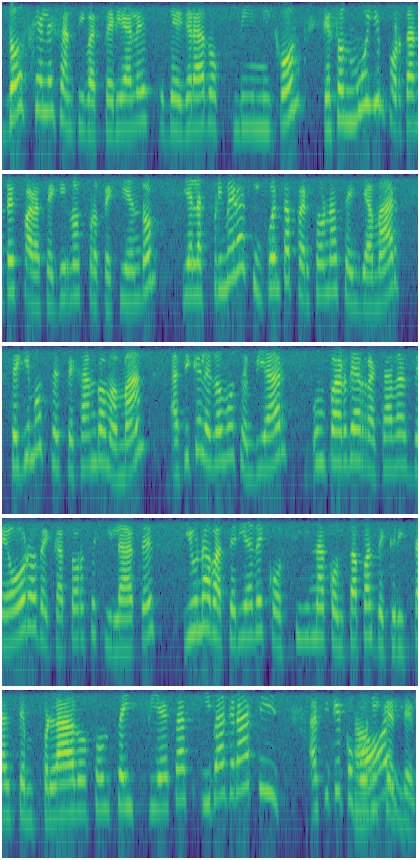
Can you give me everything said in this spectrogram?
dos geles antibacteriales de grado clínico, que son muy importantes para seguirnos protegiendo. Y a las primeras 50 personas en llamar, seguimos festejando a mamá, así que le vamos a enviar un par de arracadas de oro de 14 quilates y una batería de cocina con tapas de cristal templado, son seis piezas y va gratis. Así que comuníquese.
